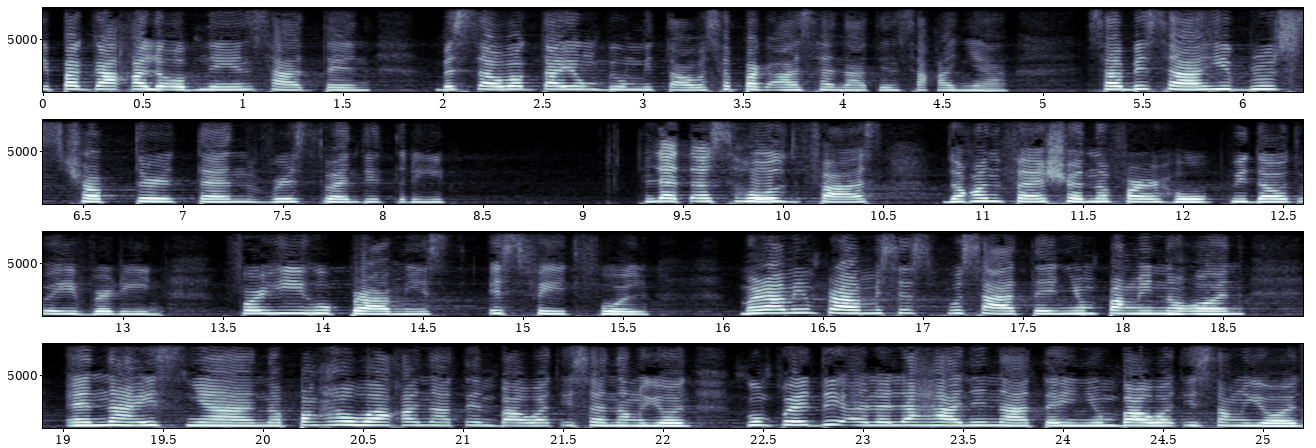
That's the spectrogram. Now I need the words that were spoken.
ipagkakaloob na yun sa atin. Basta wag tayong bumitaw sa pag-asa natin sa Kanya. Sabi sa Hebrews chapter 10 verse 23, Let us hold fast the confession of our hope without wavering, for He who promised is faithful. Maraming promises po sa atin yung Panginoon And nais niya na panghawakan natin bawat isa ng yon. Kung pwede, alalahanin natin yung bawat isang yon.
